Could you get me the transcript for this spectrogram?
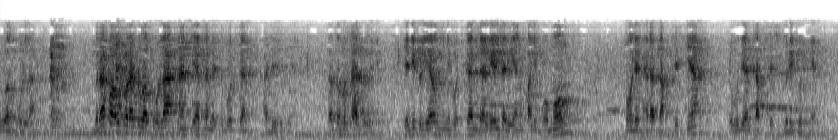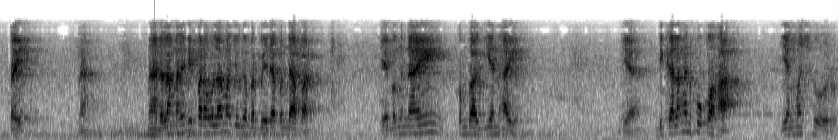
Dua pula. Berapa ukuran dua pula nanti akan disebutkan hadisnya. Satu persatu ini. Jadi beliau menyebutkan dalil dari yang paling umum, kemudian ada taksisnya, kemudian taksis berikutnya. Baik. Nah, nah dalam hal ini para ulama juga berbeda pendapat ya mengenai pembagian air. Ya, di kalangan fuqaha yang masyhur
